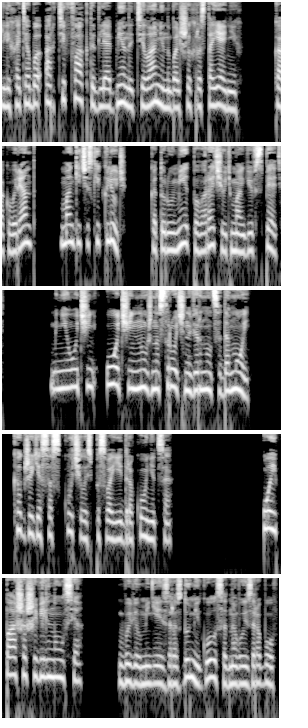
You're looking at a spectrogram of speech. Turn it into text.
или хотя бы артефакты для обмена телами на больших расстояниях. Как вариант, магический ключ, который умеет поворачивать магию вспять. Мне очень-очень нужно срочно вернуться домой. Как же я соскучилась по своей драконице. «Ой, Паша шевельнулся!» — вывел меня из раздумий голос одного из рабов.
